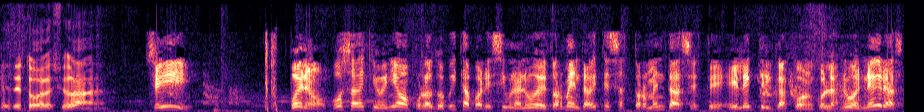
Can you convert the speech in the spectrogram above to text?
desde toda la ciudad. ¿eh? Sí. Bueno, vos sabés que veníamos por la autopista, parecía una nube de tormenta. ¿Viste esas tormentas este, eléctricas con, con las nubes negras?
